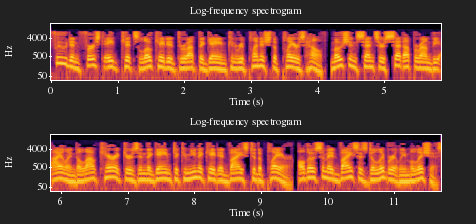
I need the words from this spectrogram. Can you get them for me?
Food and first aid kits located throughout the game can replenish the player's health. Motion sensors set up around the island allow characters in the game to communicate advice to the player, although some advice is deliberately malicious.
